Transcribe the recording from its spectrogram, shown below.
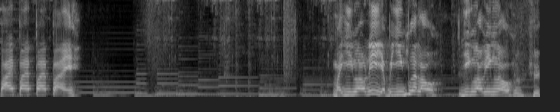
ไปไปไปไปมายิงเรานี่อย่าไปยิงเพื่อนเรา ยิงเรายิงเรา Okay.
